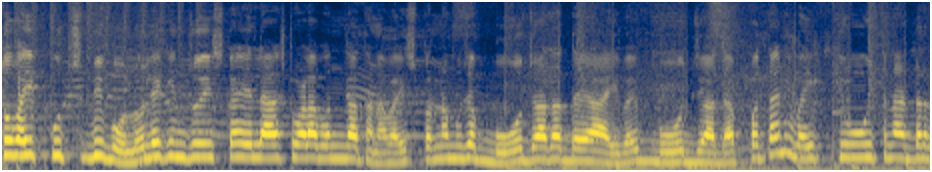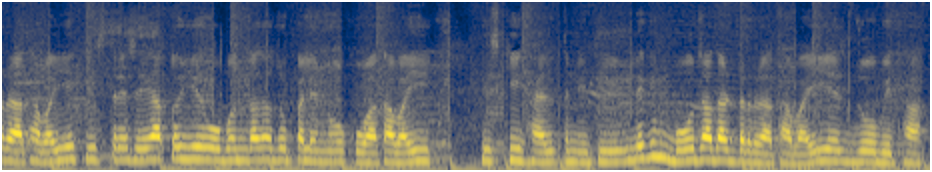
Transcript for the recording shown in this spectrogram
तो भाई कुछ भी बोलो, लेकिन जो इसका ये लास्ट वाला बंदा था ना भाई, इस पर ना मुझे बहुत ज़्यादा दया आई भाई, बहुत ज़्यादा। पता नहीं भाई क्यों इतना डर रहा था भाई, ये किस तरह से, या तो ये वो बंदा था जो पहले नोक हुआ था भाई, इसकी हेल्थ नहीं थी, लेकिन बहुत ज़्यादा डर रहा था भाई ये जो भी था।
